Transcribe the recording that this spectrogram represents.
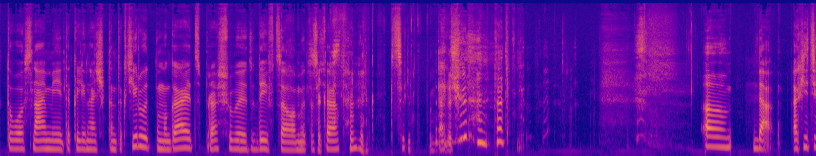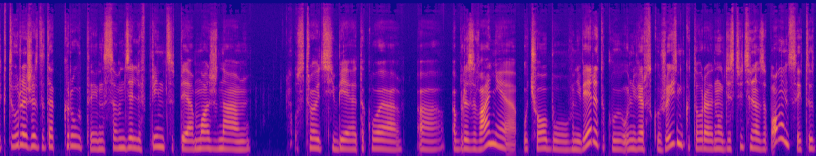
кто с нами так или иначе контактирует, помогает, спрашивает, да и в целом это вся... Да, архитектура же это так круто, и на самом деле, в принципе, можно устроить себе такое э, образование, учебу в универе, такую универскую жизнь, которая, ну, действительно запомнится, и ты,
